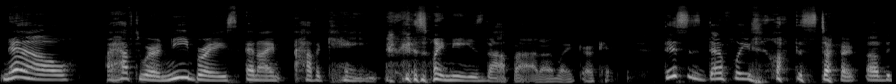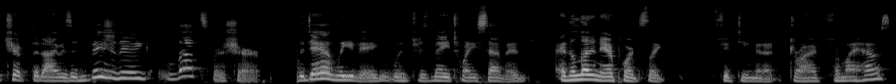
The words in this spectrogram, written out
now I have to wear a knee brace and I have a cane because my knee is that bad. I'm like, okay, this is definitely not the start of the trip that I was envisioning. That's for sure. The day I'm leaving, which was May 27th, and the London airport's like 15 minute drive from my house.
